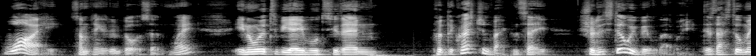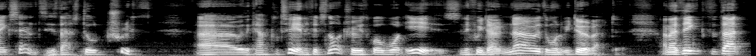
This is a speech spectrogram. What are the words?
why something has been built a certain way in order to be able to then put the question back and say, should it still be built that way? Does that still make sense? Is that still truth? Uh, with a capital T. And if it's not truth, well, what is? And if we don't know, then what do we do about it? And I think that that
